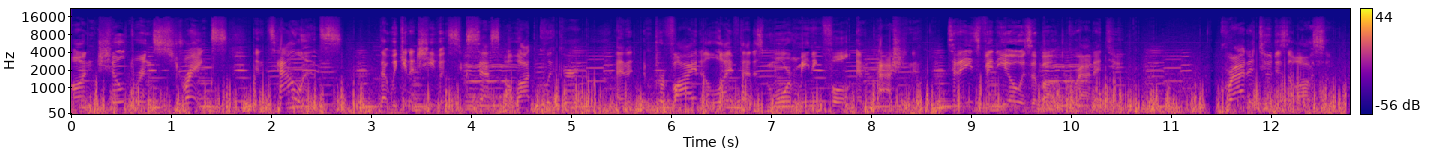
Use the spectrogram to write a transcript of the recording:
on children's strengths and talents, that we can achieve success a lot quicker and provide a life that is more meaningful and passionate. Today's video is about gratitude. Gratitude is awesome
